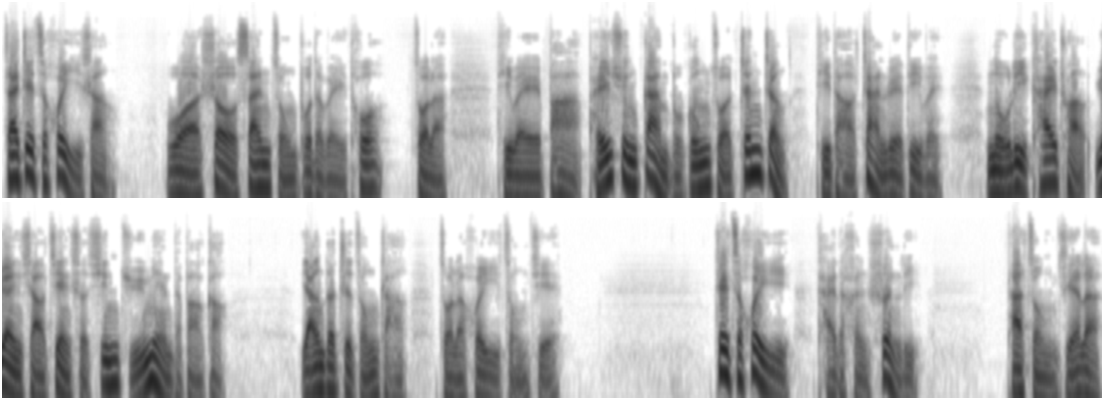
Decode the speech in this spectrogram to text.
在这次会议上，我受三总部的委托，做了题为“把培训干部工作真正提到战略地位”。努力开创院校建设新局面的报告，杨德志总长做了会议总结。这次会议开得很顺利，他总结了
